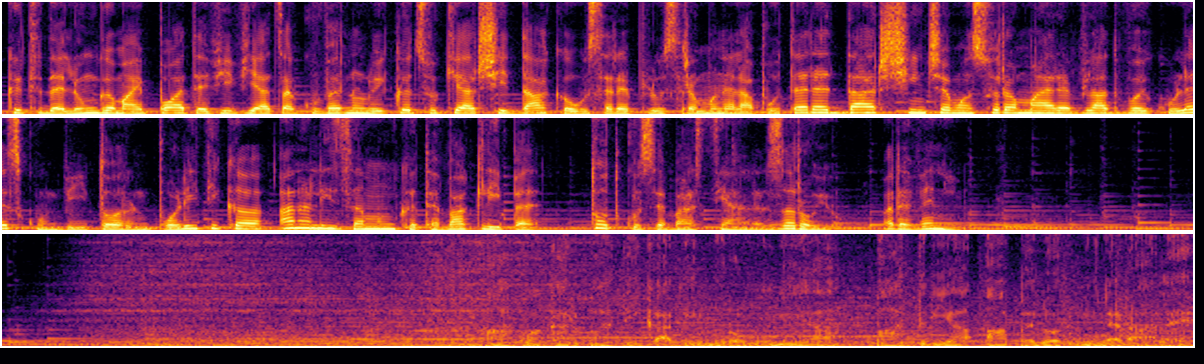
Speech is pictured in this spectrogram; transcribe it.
Cât de lungă mai poate fi viața guvernului Câțu chiar și dacă USR Plus rămâne la putere, dar și în ce măsură mai are Vlad Voiculescu un viitor în politică, analizăm în câteva clipe. Tot cu Sebastian Lăzăroiu. Revenim. Aqua Carpatica din România, patria apelor minerale.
